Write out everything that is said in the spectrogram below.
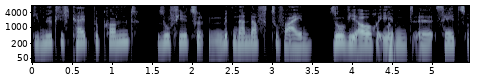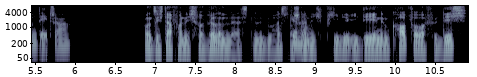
die Möglichkeit bekommt, so viel zu, miteinander zu vereinen. So wie auch eben äh, Sales und HR. Und sich davon nicht verwirren lässt. Ne? Du hast genau. wahrscheinlich genau. viele Ideen im Kopf, aber für dich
